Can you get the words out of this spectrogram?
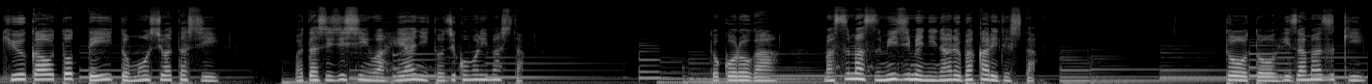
休暇を取っていいと申し渡し、私自身は部屋に閉じこもりました。ところが、ますます惨めになるばかりでした。とうとうひざまずき、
